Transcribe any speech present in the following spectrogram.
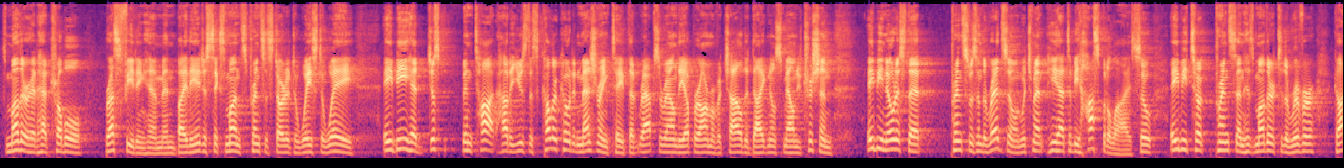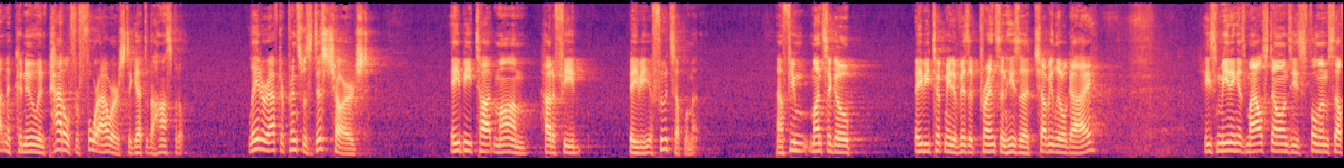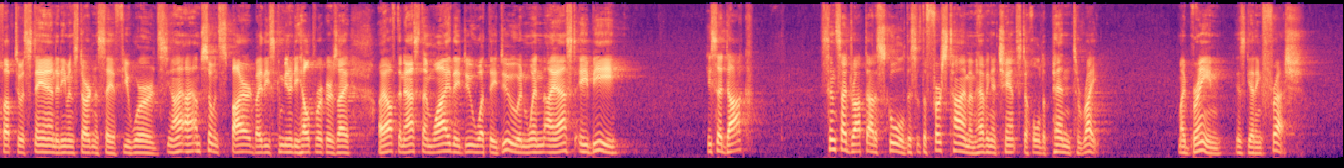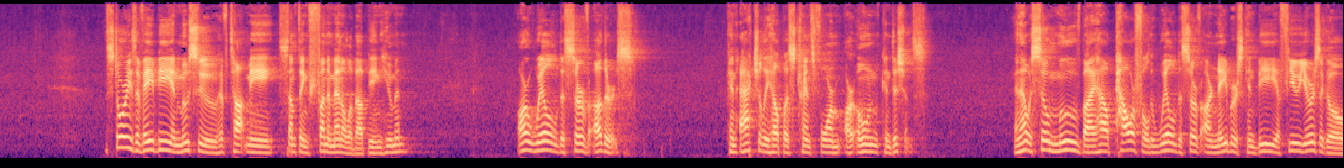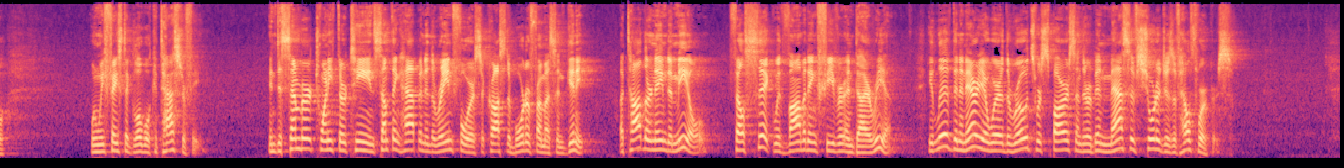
his mother had had trouble breastfeeding him, and by the age of six months, Prince had started to waste away. AB had just been taught how to use this color coded measuring tape that wraps around the upper arm of a child to diagnose malnutrition. AB noticed that Prince was in the red zone, which meant he had to be hospitalized. So AB took Prince and his mother to the river, got in a canoe, and paddled for four hours to get to the hospital. Later, after Prince was discharged, AB taught mom how to feed baby a food supplement. Now, a few months ago, AB took me to visit Prince, and he's a chubby little guy. He's meeting his milestones, he's pulling himself up to a stand and even starting to say a few words. You know, I, am so inspired by these community health workers. I, I often ask them why they do what they do. And when I asked AB, he said, Doc, since I dropped out of school, this is the first time I'm having a chance to hold a pen to write my brain is getting fresh. The stories of AB and Musu have taught me something fundamental about being human. Our will to serve others can actually help us transform our own conditions. And I was so moved by how powerful the will to serve our neighbors can be a few years ago when we faced a global catastrophe. In December 2013, something happened in the rainforest across the border from us in Guinea. A toddler named Emil fell sick with vomiting, fever, and diarrhea. He lived in an area where the roads were sparse and there had been massive shortages of health workers.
